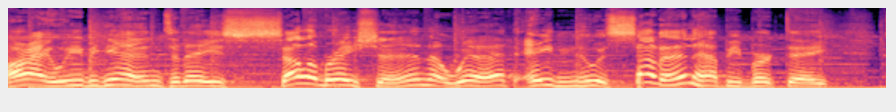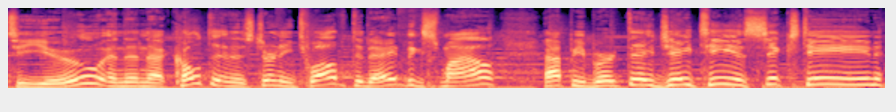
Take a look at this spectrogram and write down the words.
All right, we begin today's celebration with Aiden, who is seven. Happy birthday to you. And then uh, Colton is turning 12 today. Big smile. Happy birthday. JT is 16.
